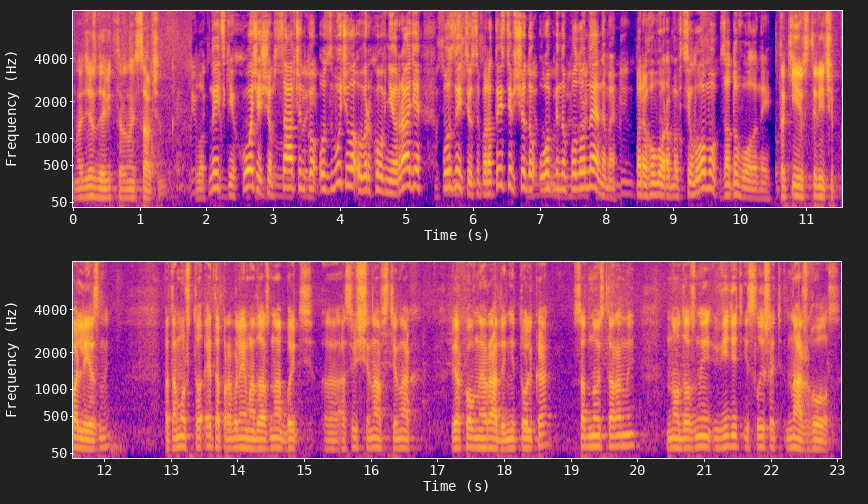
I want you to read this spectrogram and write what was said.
Надеждой Викторовной Савченко. Плотницький хоче, щоб Савченко озвучила у Верховній Раді позицію сепаратистів щодо обміну полоненими. Переговорами в цілому задоволений. Такие встречи полезны, потому что эта проблема должна быть э, освещена в стенах Верховной Рады не только с одной стороны, но должны видеть и слышать наш голос.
